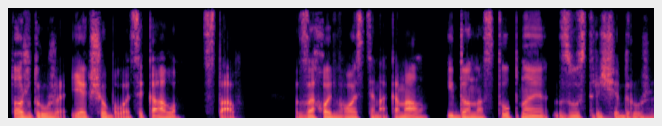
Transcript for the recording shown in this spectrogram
Тож, друже, якщо було цікаво, став. Заходь в гості на канал і до наступної зустрічі, друже.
